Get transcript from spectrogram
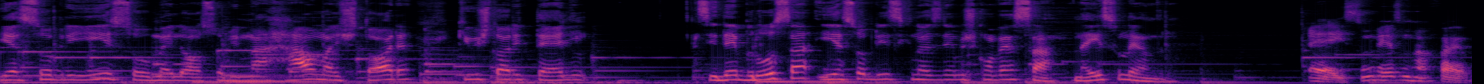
E é sobre isso, ou melhor, sobre narrar uma história, que o storytelling se debruça e é sobre isso que nós iremos conversar. Não é isso, Leandro? É isso mesmo, Rafael.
